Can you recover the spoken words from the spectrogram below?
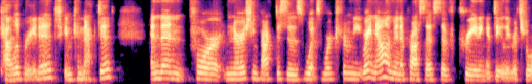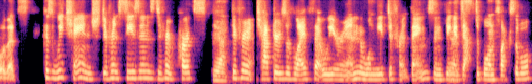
calibrated and connected. And then for nourishing practices, what's worked for me right now, I'm in a process of creating a daily ritual that's because we change different seasons, different parts, yeah. different chapters of life that we are in will need different things and being yes. adaptable and flexible.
